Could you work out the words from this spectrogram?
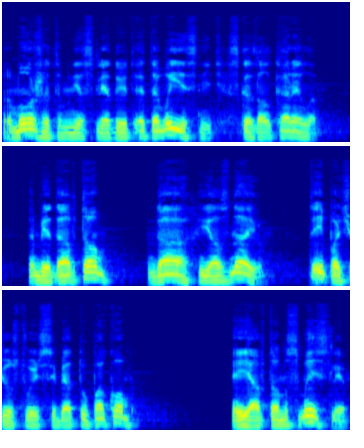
«Может, мне следует это выяснить», — сказал Карелла. «Беда в том...» «Да, я знаю. Ты почувствуешь себя тупаком». «Я в том смысле,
